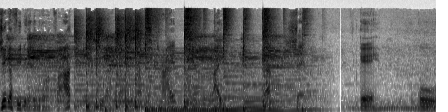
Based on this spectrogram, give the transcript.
Jika video ini bermanfaat, silahkan Oke. Uh,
